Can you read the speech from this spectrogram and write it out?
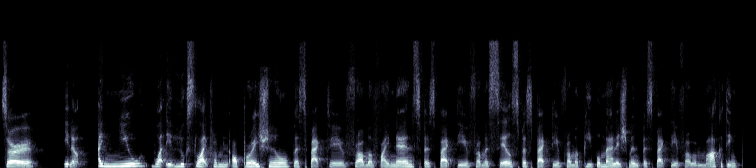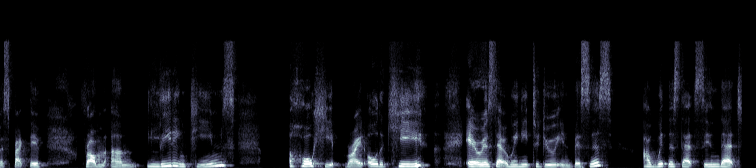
So, you know, I knew what it looks like from an operational perspective, from a finance perspective, from a sales perspective, from a people management perspective, from a marketing perspective, from um, leading teams, a whole heap, right? All the key areas that we need to do in business. I witnessed that, seen that,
